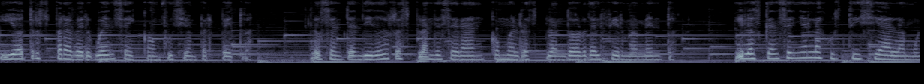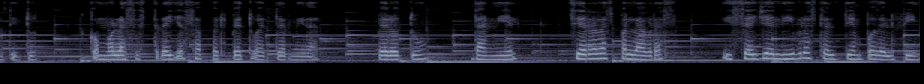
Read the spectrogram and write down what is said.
y otros para vergüenza y confusión perpetua. Los entendidos resplandecerán como el resplandor del firmamento, y los que enseñan la justicia a la multitud, como las estrellas a perpetua eternidad. Pero tú, Daniel, cierra las palabras y sella el libro hasta el tiempo del fin.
